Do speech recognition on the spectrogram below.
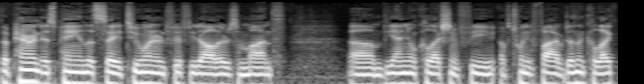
the parent is paying, let's say, two hundred fifty dollars a month um, the annual collection fee of 25 doesn't collect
